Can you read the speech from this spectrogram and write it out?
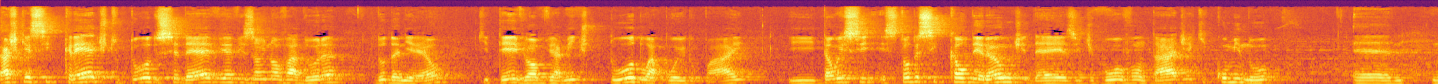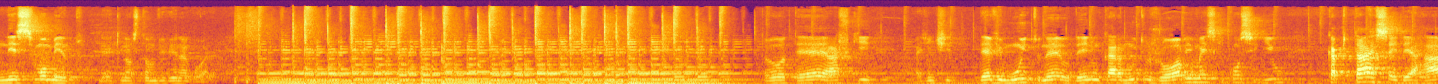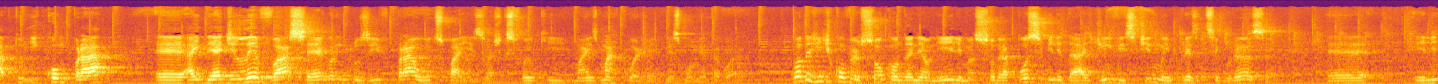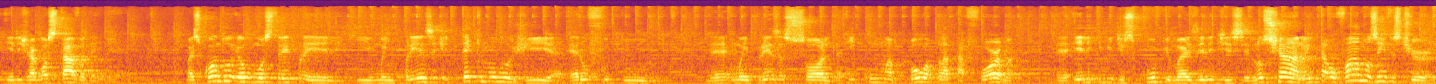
eu acho que esse crédito todo se deve à visão inovadora do Daniel, que teve, obviamente, todo o apoio do pai. E, então, esse, esse, todo esse caldeirão de ideias e de boa vontade é que culminou é, nesse momento né, que nós estamos vivendo agora. Então, eu até acho que a gente deve muito, né? O Dani é um cara muito jovem, mas que conseguiu captar essa ideia rápido e comprar é, a ideia de levar a Segura, inclusive, para outros países. Eu acho que isso foi o que mais marcou a gente nesse momento agora. Quando a gente conversou com o Daniel Nilima sobre a possibilidade de investir numa empresa de segurança, é, ele, ele já gostava da ideia. Mas quando eu mostrei para ele que uma empresa de tecnologia era o futuro, né, uma empresa sólida e com uma boa plataforma, ele que me desculpe, mas ele disse, Luciano, então vamos investir.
